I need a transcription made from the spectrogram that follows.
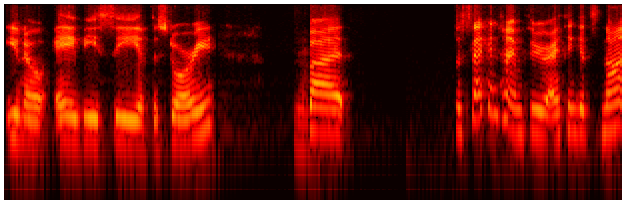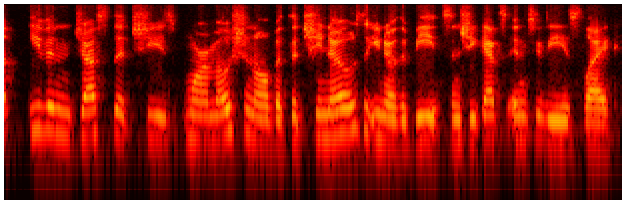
you know abc of the story mm-hmm. but the second time through i think it's not even just that she's more emotional but that she knows that you know the beats and she gets into these like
